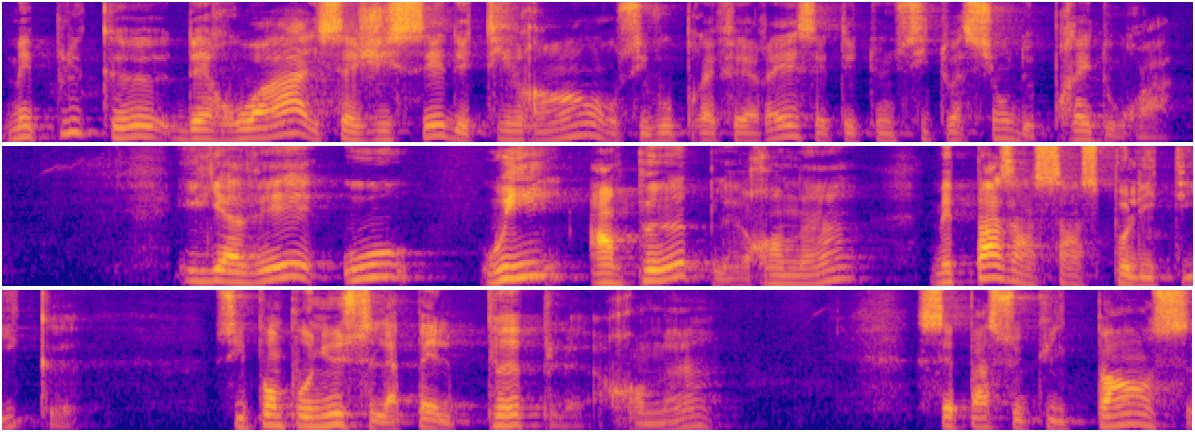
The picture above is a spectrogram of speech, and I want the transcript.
mais plus que des rois, il s'agissait de tyrans, ou si vous préférez, c'était une situation de pré-droit. Il y avait ou Oui, un peuple romain, mais pas en sens politique. Si Pomponius l'appelle peuple romain, c'est parce qu'il pense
